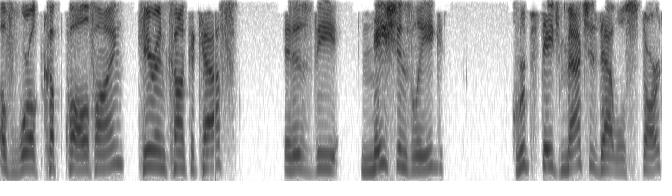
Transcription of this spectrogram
of World Cup qualifying here in CONCACAF. It is the Nations League group stage matches that will start.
